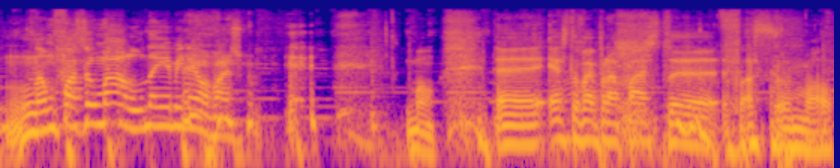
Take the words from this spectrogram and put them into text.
Não me façam mal, nem a mim nem ao Vasco. Bom, eh, esta vai para a pasta Façam mal.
